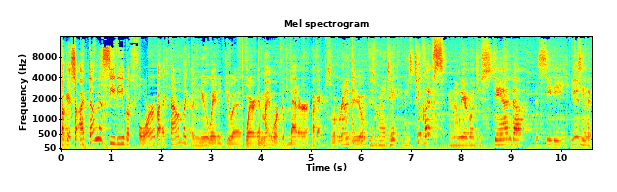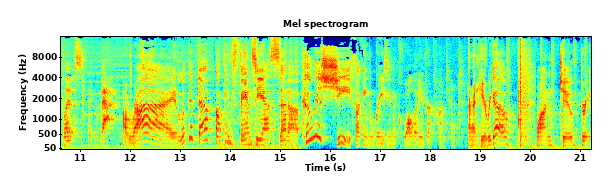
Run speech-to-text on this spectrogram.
Okay, so I've done the CD before, but I found like a new way to do it where it might work better. Okay, so what we're gonna do is we're gonna take these two clips and then we are going to stand up the CD using the clips like that. All right, look at that fucking fancy ass setup. Who is she fucking raising the quality of her content? All right, here we go. One, two, three.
